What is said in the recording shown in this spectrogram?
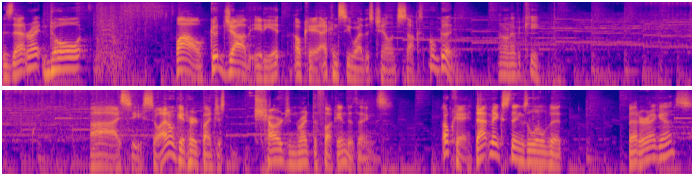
Is that right? Don't Wow, good job, idiot. Okay, I can see why this challenge sucks. Oh, good. I don't have a key. Ah, I see. So I don't get hurt by just charging right the fuck into things. Okay, that makes things a little bit better, I guess.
